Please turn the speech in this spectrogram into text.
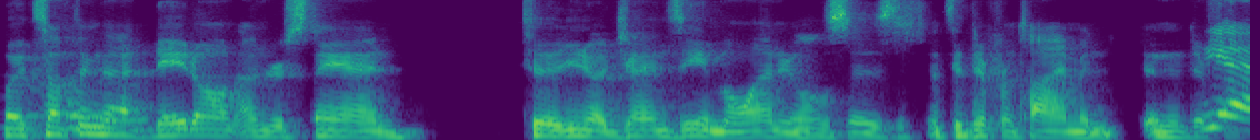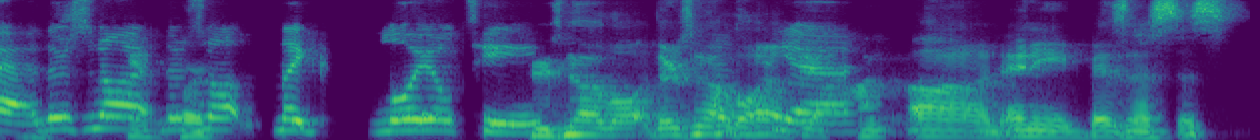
but something that they don't understand to you know gen z and millennials is it's a different time and in, a different yeah. There's not, there's not like loyalty. there's no lo- there's no loyalty yeah. on, on any businesses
